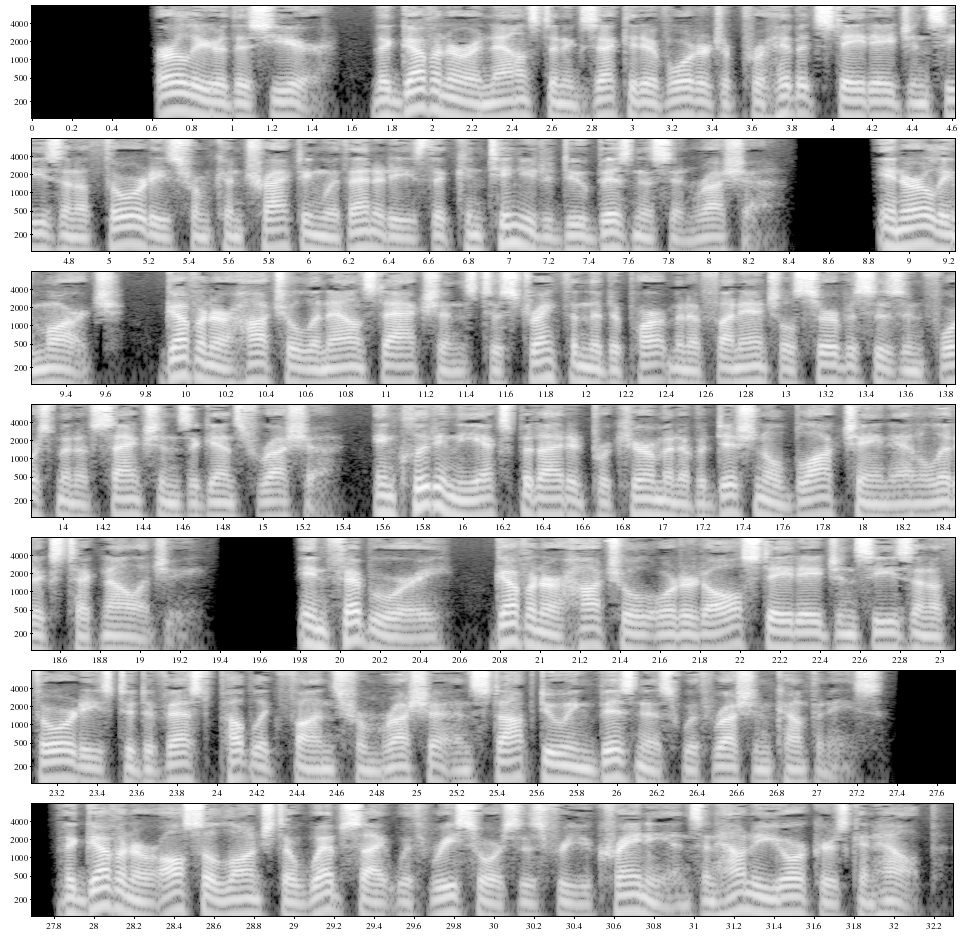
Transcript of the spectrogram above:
Earlier this year, the governor announced an executive order to prohibit state agencies and authorities from contracting with entities that continue to do business in Russia. In early March, Governor Hochul announced actions to strengthen the Department of Financial Services enforcement of sanctions against Russia, including the expedited procurement of additional blockchain analytics technology. In February, Governor Hochul ordered all state agencies and authorities to divest public funds from Russia and stop doing business with Russian companies. The governor also launched a website with resources for Ukrainians and how New Yorkers can help.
